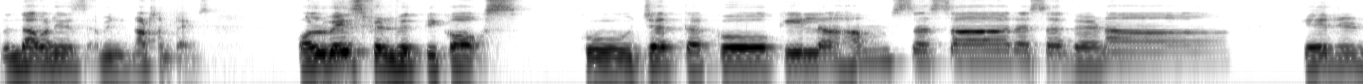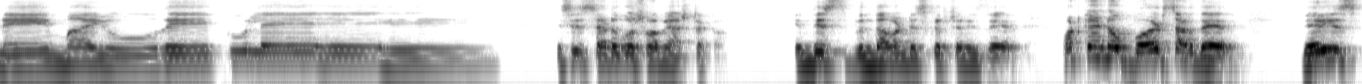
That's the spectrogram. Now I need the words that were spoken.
Vrindavan is, I mean, not sometimes. always filled with peacocks. Kujat kokila hamsa sarasa gana kirne mayure kule. This is Shad Goswami Ashtaka. In this Vrindavan description is there. What kind of birds are there? There is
